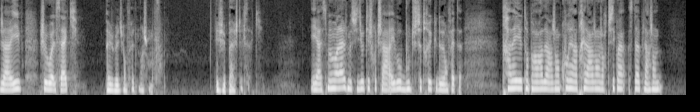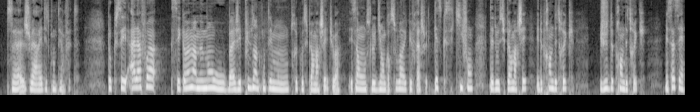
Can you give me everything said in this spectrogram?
J'arrive, je vois le sac et je me dis, en fait, non, je m'en fous. Et je vais pas acheter le sac. Et à ce moment-là, je me suis dit, ok, je crois que je suis arrivée au bout de ce truc de, en fait, travailler autant pour avoir de l'argent, courir après l'argent, genre, tu sais quoi, stop, l'argent, je vais arrêter de compter, en fait. Donc c'est à la fois, c'est quand même un moment où bah, j'ai plus besoin de compter mon truc au supermarché, tu vois. Et ça, on se le dit encore souvent avec mes frères. Qu'est-ce que c'est kiffant d'aller au supermarché et de prendre des trucs, juste de prendre des trucs. Mais ça, c'est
